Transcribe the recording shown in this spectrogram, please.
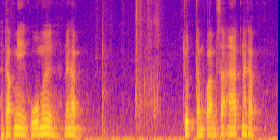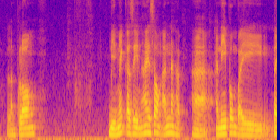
นะครับมีคูมือนะครับ จุดทำความสะอาดนะครับ ลำกลองมีแมกกาซีนให้สองอันนะครับอ่าอันนี้ผมไปได้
